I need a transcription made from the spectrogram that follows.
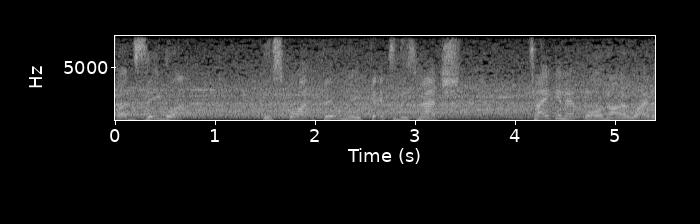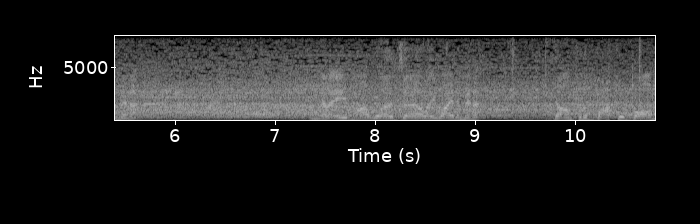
but Ziggler, despite feeling the effects of this match, taking it. Oh no, wait a minute. I'm going to eat my words early. Wait a minute. Going for the buckle bomb.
